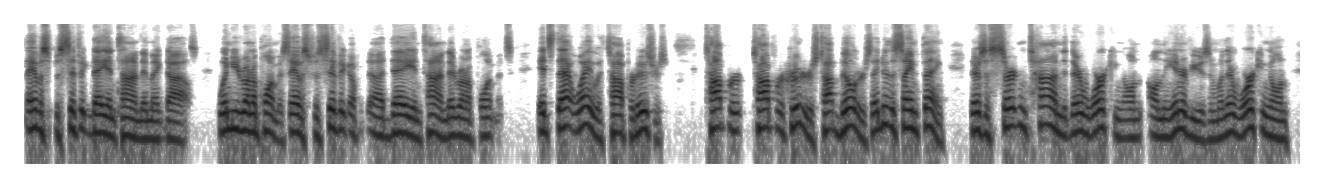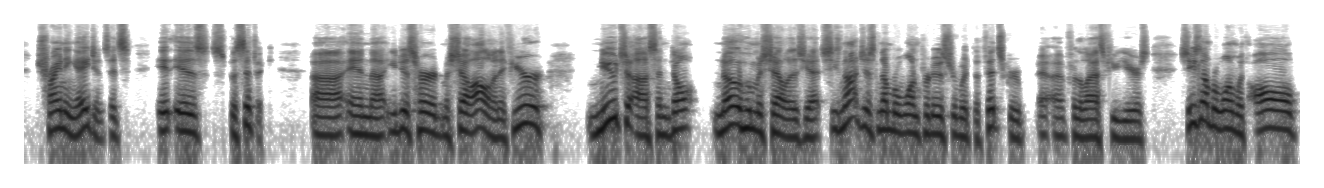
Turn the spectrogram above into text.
They have a specific day and time they make dials. When do you run appointments? They have a specific uh, day and time they run appointments. It's that way with top producers, top top recruiters, top builders. They do the same thing. There's a certain time that they're working on on the interviews, and when they're working on training agents, it's it is specific. Uh, and uh, you just heard Michelle Alleman. If you're new to us and don't know who Michelle is yet, she's not just number one producer with the Fitz Group uh, uh, for the last few years. She's number one with all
